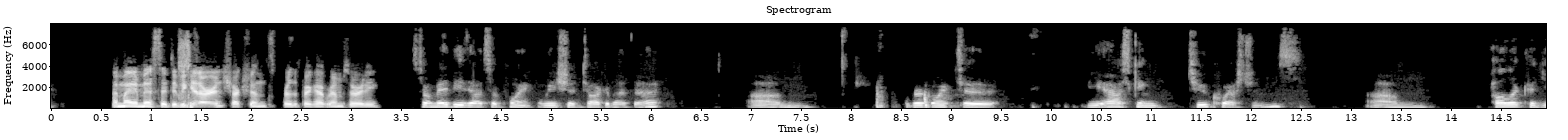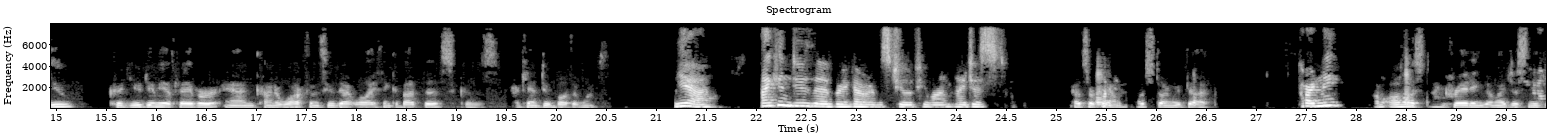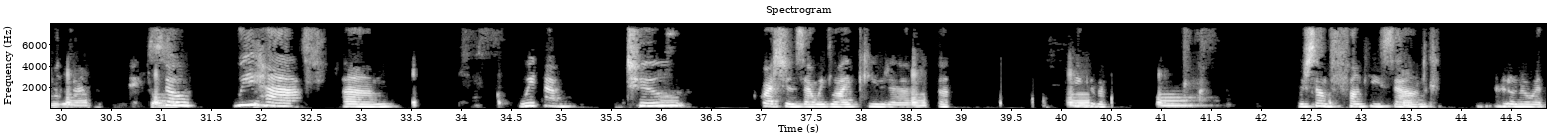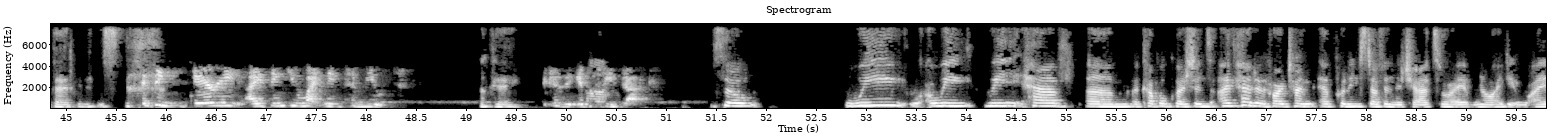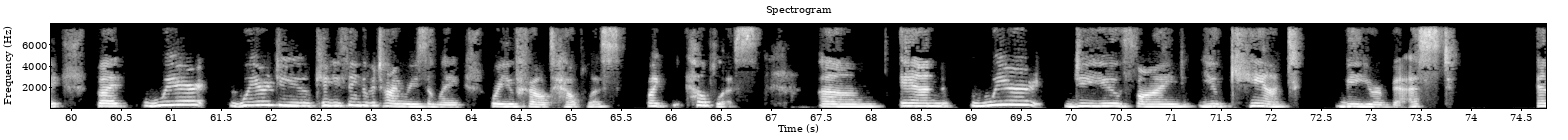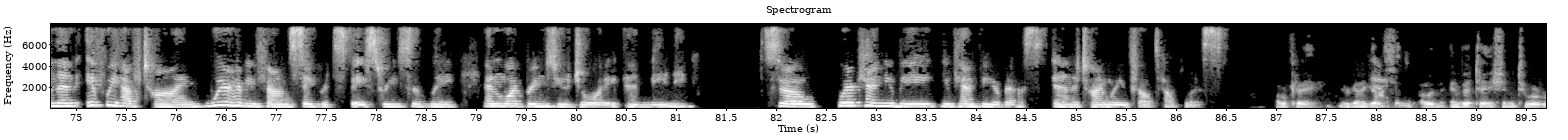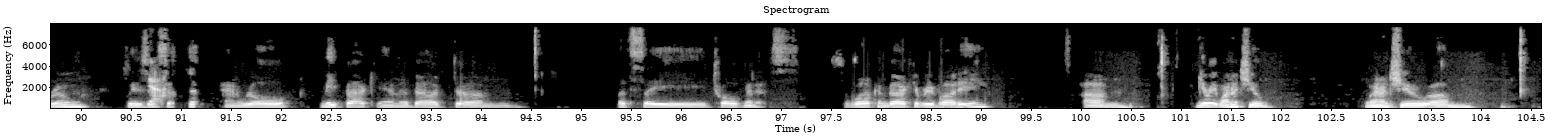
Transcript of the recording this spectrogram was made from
I might have missed it. Did we get our instructions for the breakout rooms already? So maybe that's a point. We should talk about that. Um, we're going to be asking two questions. Um, Paula, could you could you do me a favor and kind of walk them through that while I think about this? Because I can't do both at once. Yeah, I can do the breakout rooms too if you want. I just. That's okay. I'm almost done with that. Pardon me? I'm almost done creating them. I just need you to. So we have um, we have two questions that we'd like you to uh, think about. There's some funky sound I don't know what that is. I think Gary, I think you might need to mute. Okay. Because it gives feedback. So we we we have um, a couple questions. I've had a hard time at putting stuff in the chat, so I have no idea why. But where where do you can you think of a time recently where you felt helpless, like helpless, um, and where do you find you can't be your best and then if we have time, where have you found sacred space recently and what brings you joy and meaning? So where can you be? You can't be your best in a time where you felt helpless. Okay. You're going to get some, an invitation to a room. Please yeah. accept it and we'll meet back in about, um, let's say 12 minutes. So welcome back everybody. Um, Gary, why don't you, why don't you, um,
